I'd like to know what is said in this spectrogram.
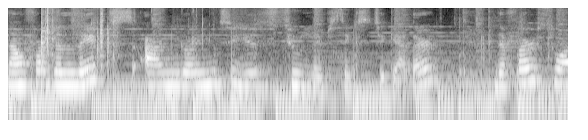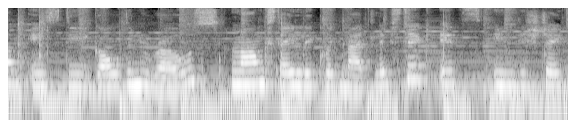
Now for the lips, I'm going to use two lipsticks together. The first one is the Golden Rose Long Stay Liquid Matte Lipstick. It's in the shade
